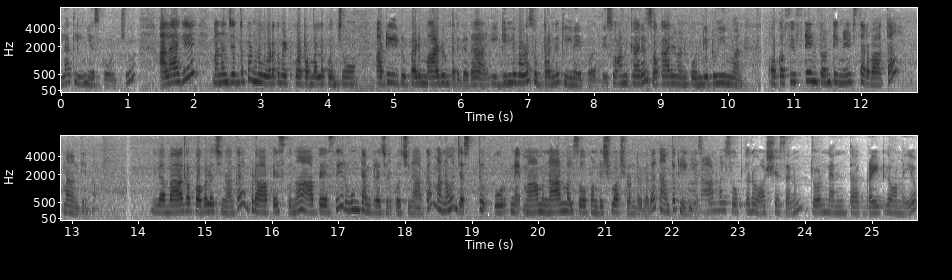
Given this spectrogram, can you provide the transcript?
ఇలా క్లీన్ చేసుకోవచ్చు. అలాగే మనం చింతపండు ఉడకబెట్టుకోవటం వల్ల కొంచెం అటు ఇటు పడి మాడి ఉంటుంది కదా ఈ గిన్నె కూడా శుభ్రంగా క్లీన్ అయిపోద్ది. స్వామి కార్యం స్వకార్యం అనుకోండి టూ ఇన్ వన్. ఒక ఫిఫ్టీన్ ట్వంటీ మినిట్స్ తర్వాత మనం తిందాం. ఇలా బాగా పొగలు వచ్చినాక ఇప్పుడు ఆపేసుకుందాం. ఆపేసి రూమ్ టెంపరేచర్కి వచ్చినాక మనం జస్ట్ ఊరికనే మామూలు నార్మల్ సోప్ డిష్ వాషర్ ఉంటుంది కదా దాంతో క్లీన్ చేసి నార్మల్ సోప్తోనే వాష్ చేశాను. చూడండి ఎంత బ్రైట్గా ఉన్నాయో.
